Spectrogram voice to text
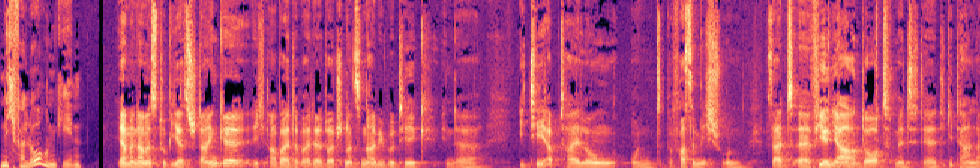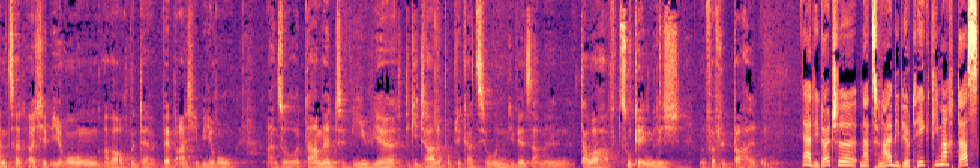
nicht verloren gehen? Ja, mein Name ist Tobias Steinke. Ich arbeite bei der Deutschen Nationalbibliothek in der IT-Abteilung und befasse mich schon seit äh, vielen Jahren dort mit der digitalen Langzeitarchivierung, aber auch mit der Webarchivierung. Also damit, wie wir digitale Publikationen, die wir sammeln, dauerhaft zugänglich und verfügbar halten. Ja, die Deutsche Nationalbibliothek, die macht das,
